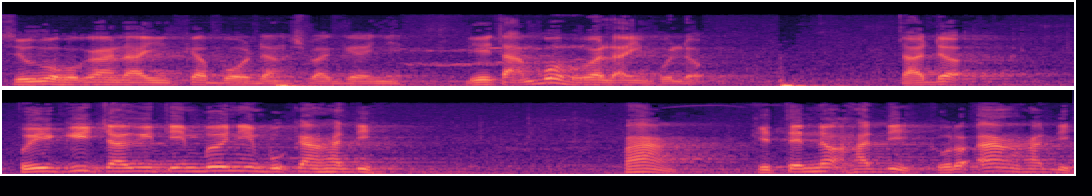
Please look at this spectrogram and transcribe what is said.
suruh orang lain kabar dan sebagainya. Dia tak boh orang lain pula. Tak ada. Pergi cari timba ni bukan hadis. Faham? Kita nak hadis, Quran hadis.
